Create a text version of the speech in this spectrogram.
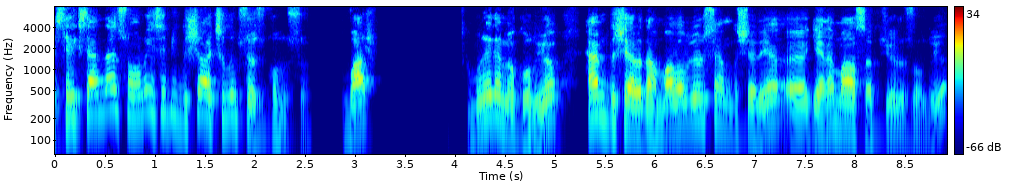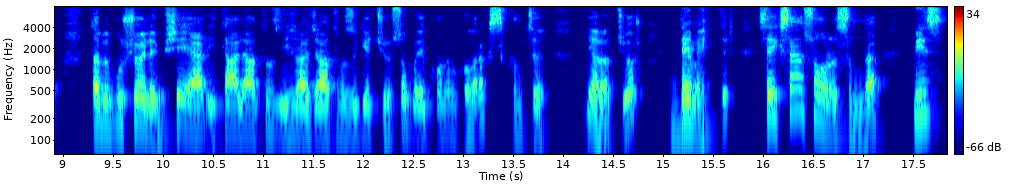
80'den sonra ise bir dışa açılım söz konusu var. Bu ne demek oluyor? Hem dışarıdan mal alıyoruz hem dışarıya gene mal satıyoruz oluyor. Tabii bu şöyle bir şey. Eğer ithalatınız, ihracatınızı geçiyorsa bu ekonomik olarak sıkıntı yaratıyor demektir. 80 sonrasında biz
